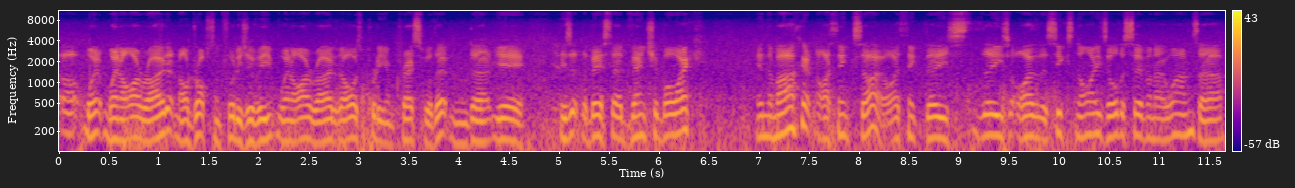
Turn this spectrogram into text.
uh, when, when I rode it, and I'll drop some footage of it when I rode it, I was pretty impressed with it. And uh, yeah, is it the best adventure bike in the market? I think so. I think these these either the 690s or the 701s are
